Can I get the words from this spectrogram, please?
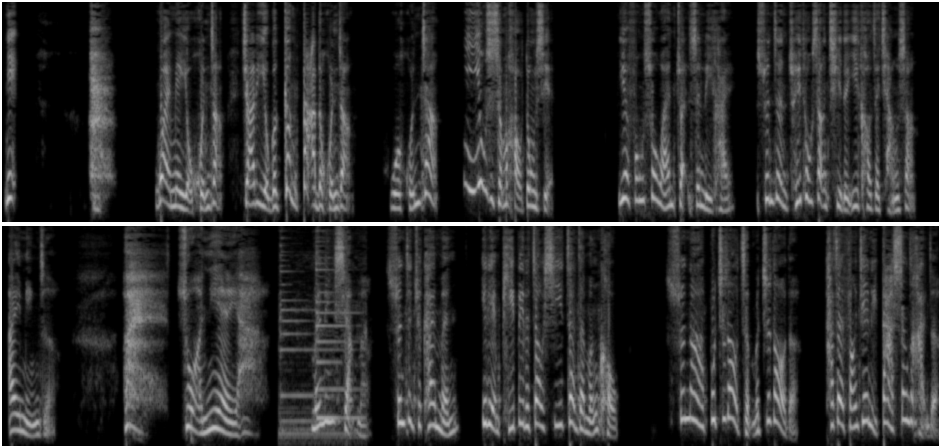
你，外面有混账，家里有个更大的混账。我混账，你又是什么好东西？叶枫说完，转身离开。孙振垂头丧气的依靠在墙上，哀鸣着：“唉，作孽呀！”门铃响了，孙振去开门，一脸疲惫的赵熙站在门口。孙娜不知道怎么知道的，她在房间里大声的喊着：“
